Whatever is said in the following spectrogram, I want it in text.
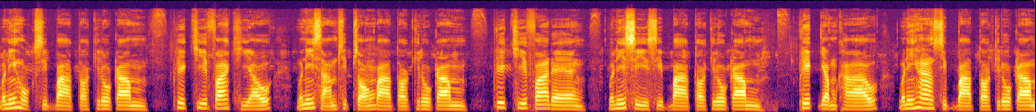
วันนี้ 60 บาทต่อกิโลกรัม พริกชี้ฟ้าเขียว วันนี้ 32 บาทต่อกิโลกรัม พริกชี้ฟ้าแดง วันนี้ 40 บาทต่อกิโลกรัม พริกยำขาว วันนี้ 50 บาทต่อกิโลกรัม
